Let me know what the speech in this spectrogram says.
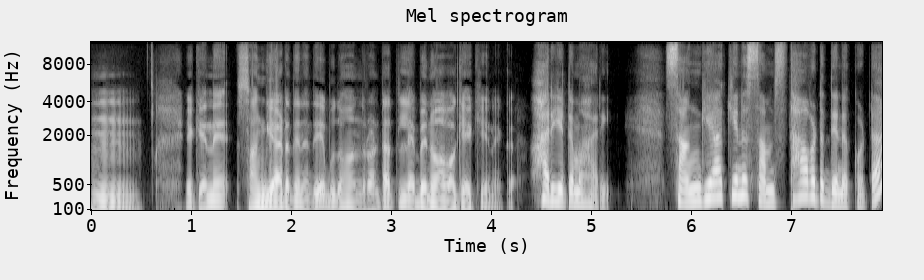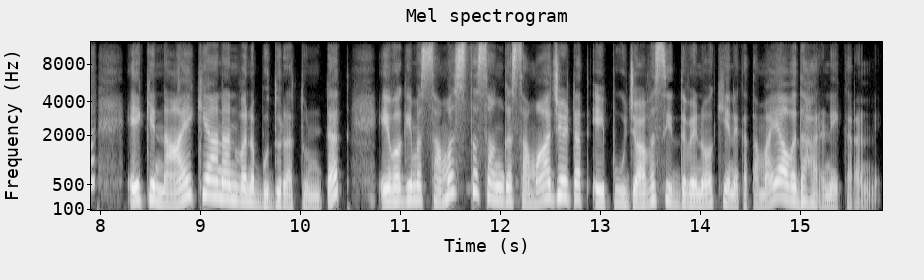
හ්ම්. ඒ කියන්නේ සංඝයාට දෙන දේ බුදුහාඳුරන්ටත් ලැබෙනවා වගේ කියන එක. හරියටම හරි. සංඝයා කියන සංස්ථාවට දෙනකොට ඒකේ නායකයාණන් වන බුදුරතුන්ටත් ඒ වගේම සමස්ත සංඝ සමාජයටත් ඒ පූජාව සිද්ධ වෙනවා කියන එක තමයි අවධාරණය කරන්නේ.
